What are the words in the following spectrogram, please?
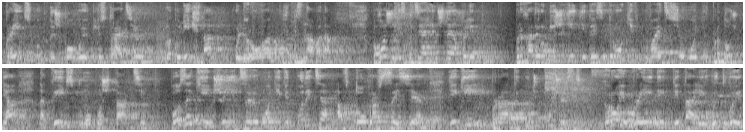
українською книжковою ілюстрацією, лаконічна, кольорова, впізнавана. Погашені спеціальним штемпелем Бригада Рубіж гідні 10 років відбувається сьогодні впродовж дня на Київському поштамті. По закінченні церемонії відбудеться автограф-сесія, в якій братимуть участь Герой України Віталій Литвин,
